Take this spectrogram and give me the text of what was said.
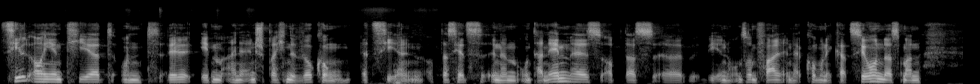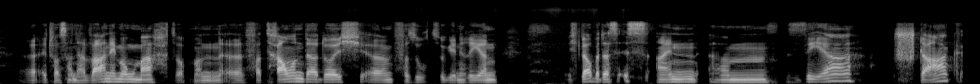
zielorientiert und will eben eine entsprechende Wirkung erzielen. Ob das jetzt in einem Unternehmen ist, ob das äh, wie in unserem Fall in der Kommunikation, dass man äh, etwas an der Wahrnehmung macht, ob man Vertrauen dadurch versucht zu generieren. Ich glaube, das ist ein ähm, sehr stark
